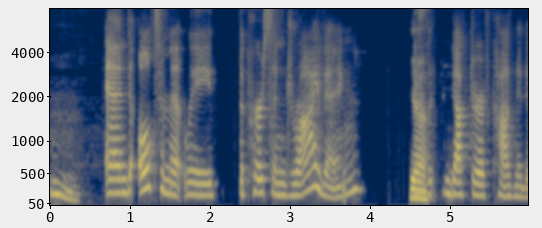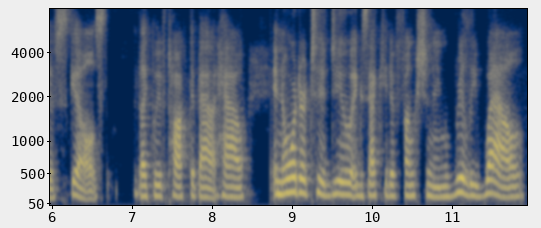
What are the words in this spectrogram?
Hmm. And ultimately, the person driving yeah. is the conductor of cognitive skills. Like we've talked about, how in order to do executive functioning really well,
